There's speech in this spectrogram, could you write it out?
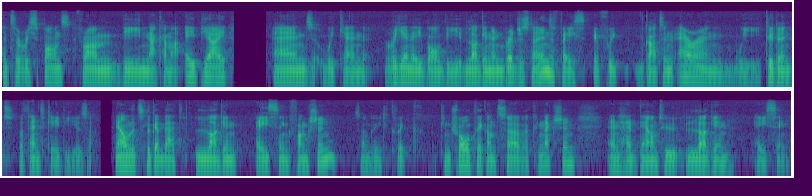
It's a response from the Nakama API and we can re-enable the login and register interface if we got an error and we couldn't authenticate the user. Now let's look at that login async function. So I'm going to click control click on server connection and head down to login async.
